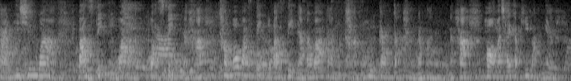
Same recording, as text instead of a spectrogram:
การที่ชื่อว่าบัสติกหรือว่าวัสติกนะคะคำว่าวัสติกหรือบัสติกเนี่ยแปลว่าการขังหรือการกักขังน้ำมันนะคะ พอมาใช้กับที่หลังเนี่ยจ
